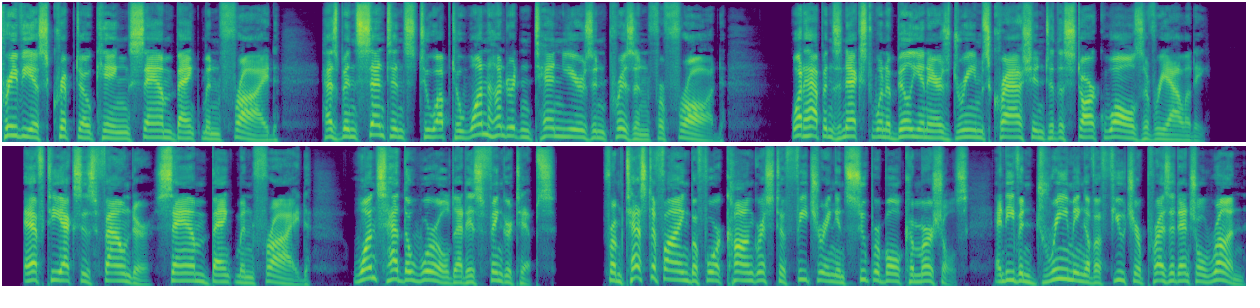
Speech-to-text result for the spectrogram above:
Previous crypto king Sam Bankman Fried has been sentenced to up to 110 years in prison for fraud. What happens next when a billionaire's dreams crash into the stark walls of reality? FTX's founder, Sam Bankman Fried, once had the world at his fingertips. From testifying before Congress to featuring in Super Bowl commercials and even dreaming of a future presidential run,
